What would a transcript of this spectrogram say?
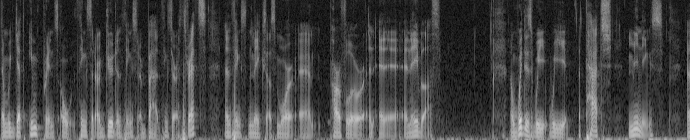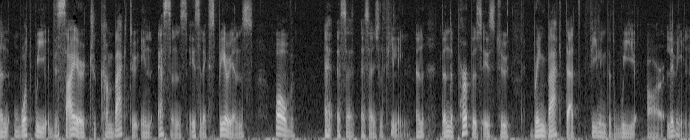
then we get imprints of things that are good and things that are bad, things that are threats and things that makes us more um, powerful or en enable us. And with this, we we attach meanings and what we desire to come back to, in essence, is an experience of essential feeling. And then the purpose is to bring back that feeling that we are living in.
